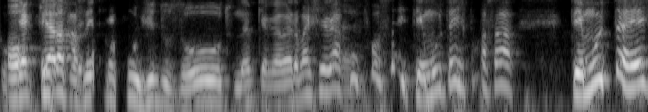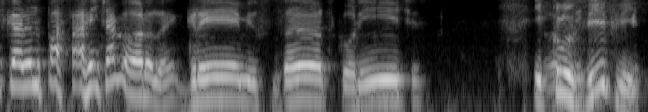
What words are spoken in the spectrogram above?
O que é que tem que fazer para fugir dos outros, né? Porque a galera vai chegar com É. força aí. Tem muita gente passar. Tem muita gente querendo passar a gente agora, né? Grêmio, Santos, Corinthians. Inclusive,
